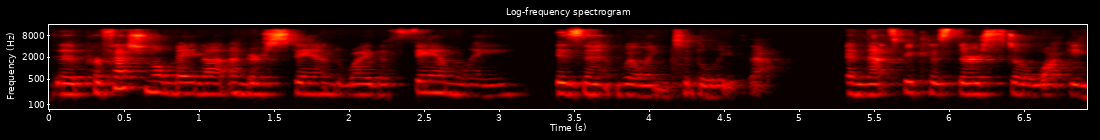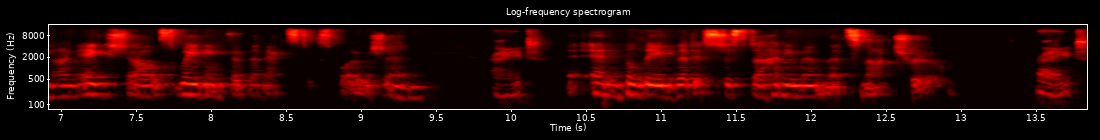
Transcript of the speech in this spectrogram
the professional may not understand why the family isn't willing to believe that. And that's because they're still walking on eggshells, waiting for the next explosion Right. And believe that it's just a honeymoon that's not true. Right.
